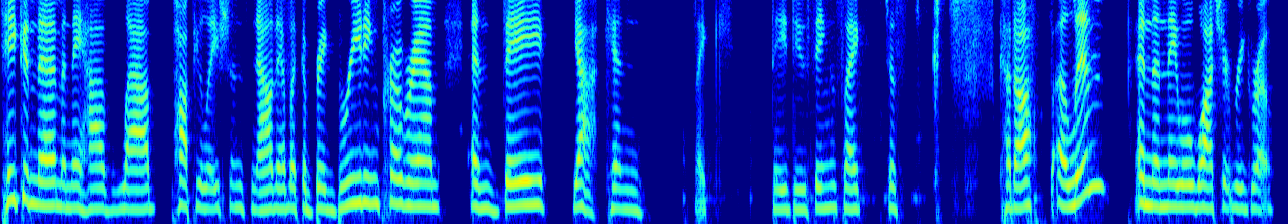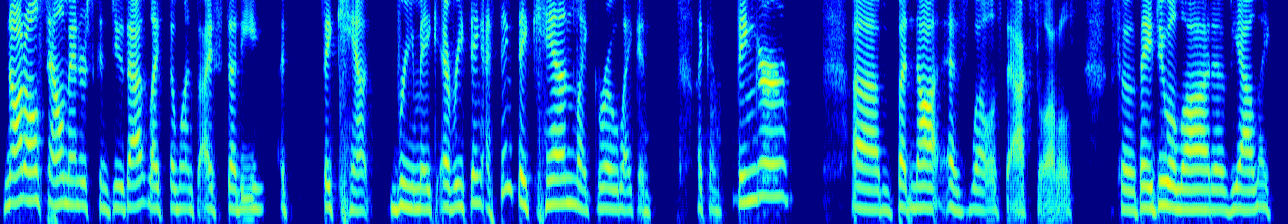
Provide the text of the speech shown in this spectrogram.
taken them and they have lab populations now. They have like a big breeding program and they yeah can like they do things like just cut off a limb and then they will watch it regrow. Not all salamanders can do that. Like the ones i study they can't remake everything. I think they can like grow like a like a finger um, but not as well as the axolotls. So they do a lot of, yeah, like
